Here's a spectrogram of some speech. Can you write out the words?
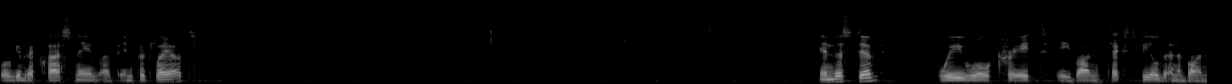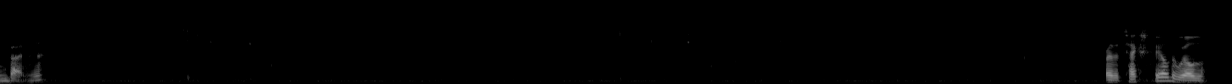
We'll give it a class name of input layout. In this div, we will create a Vaadin text field and a Vaadin button. For the text field, we'll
